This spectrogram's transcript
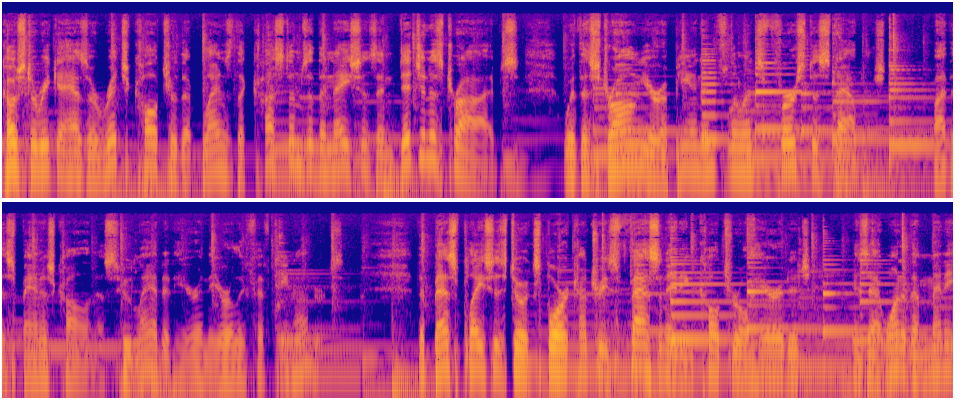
Costa Rica has a rich culture that blends the customs of the nation's indigenous tribes with the strong European influence first established by the Spanish colonists who landed here in the early 1500s. The best places to explore country's fascinating cultural heritage is at one of the many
